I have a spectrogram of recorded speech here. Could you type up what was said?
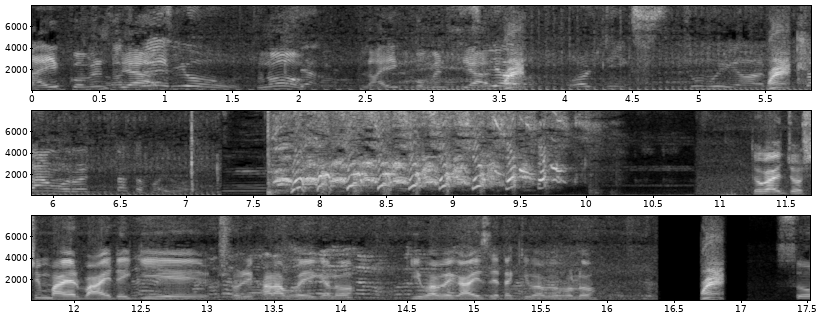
লাইক কমেন্ট শেয়ার শুনো like comment share. Ortix. Sumuyan. Tangora. Tata Paiwa. তো গাইজ জসিম ভাইয়ের বাইরে গিয়ে শরীর খারাপ হয়ে গেল কীভাবে গাইস এটা কীভাবে হলো সো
